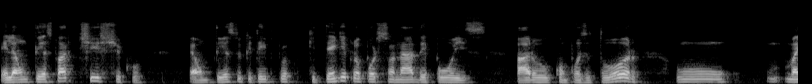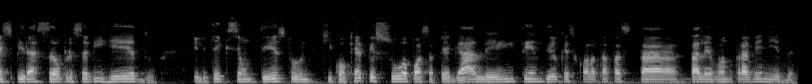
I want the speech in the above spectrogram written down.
ele é um texto artístico, é um texto que tem que, tem que proporcionar depois para o compositor um, uma inspiração para o samba-enredo. Ele tem que ser um texto que qualquer pessoa possa pegar, ler e entender o que a escola está tá, tá levando para a avenida.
